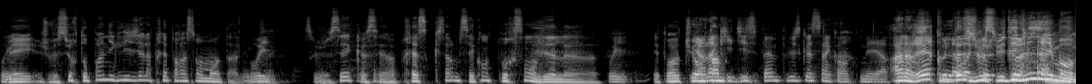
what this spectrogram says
Mais je veux surtout pas négliger la préparation mentale. Oui. Parce que je sais que c'est presque 50% de Oui. Et toi, tu Il y en a qui disent même plus que 50. Mais après, je me suis dit minimum.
